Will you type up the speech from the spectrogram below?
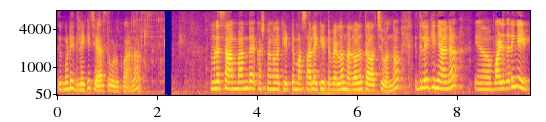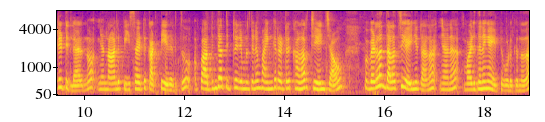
ഇതും കൂടി ഇതിലേക്ക് ചേർത്ത് കൊടുക്കുകയാണ് നമ്മുടെ സാമ്പാറിന്റെ കഷ്ണങ്ങളൊക്കെ ഇട്ട് മസാലയൊക്കെ ഇട്ട് വെള്ളം നല്ലപോലെ തിളച്ച് വന്നു. ഇതിലേക്ക് ഞാൻ വഴുതരങ്ങ ഇട്ടിട്ടില്ലായിരുന്നു. ഞാൻ നാല് പീസായിട്ട് കട്ട് ചെയ്തെടുത്തു. അപ്പോൾ അതിന്റെ അകത്ത് ഇട്ട് കഴിയുമ്പോഴത്തേനും ഭയങ്കരമായിട്ട് കളർ ചേഞ്ച് ആവും. അപ്പോൾ വെള്ളം തിളച്ച് കഴിഞ്ഞിട്ടാണ് ഞാൻ വഴുതനങ്ങ ഇട്ട് കൊടുക്കുന്നത്.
